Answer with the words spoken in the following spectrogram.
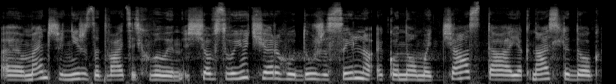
е, менше ніж за 20 хвилин, що свою чергу дуже сильно економить час та як наслідок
